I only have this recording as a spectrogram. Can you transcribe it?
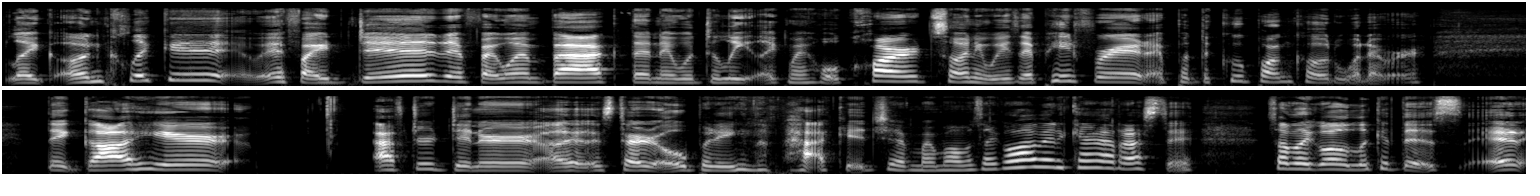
like unclick it. If I did, if I went back, then it would delete like my whole cart. So, anyways, I paid for it. I put the coupon code, whatever. They got here after dinner. I started opening the package, and my mom was like, "Oh, a ver qué agarraste." So I'm like, "Oh, look at this!" And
